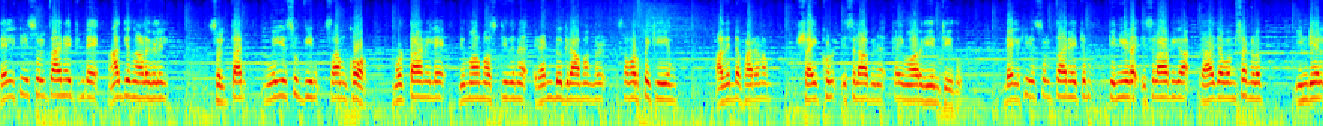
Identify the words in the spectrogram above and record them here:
ഡൽഹി സുൽത്താനേറ്റിന്റെ ആദ്യ നാളുകളിൽ സുൽത്താൻ മുയിസുദ്ദീൻ സാംഖോർ മുൾട്ടാനിലെ ജുമാ മസ്ജിദിന് രണ്ടു ഗ്രാമങ്ങൾ സമർപ്പിക്കുകയും അതിന്റെ ഭരണം ഷൈഖുൽ ഇസ്ലാമിന് കൈമാറുകയും ചെയ്തു. ഡൽഹി സുൽത്താനേറ്റും പിന്നീട് ഇസ്ലാമിക രാജവംശങ്ങളും ഇന്ത്യയിൽ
